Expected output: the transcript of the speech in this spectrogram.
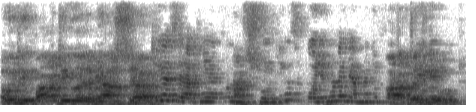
ওই ঠিক পাকা ঠিক হয়ে যাবে আমি আসছি হ্যাঁ? ঠিক আছে আপনি এখন আসুন ঠিক আছে? প্রয়োজন হলে আমি আপনাকে ফোন আচ্ছা করে ঠিক দেবো। আছে।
